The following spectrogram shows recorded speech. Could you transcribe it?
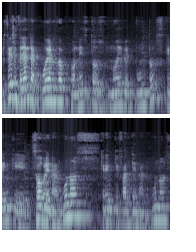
¿Ustedes estarían de acuerdo con estos nueve puntos? ¿Creen que sobren algunos? ¿Creen que falten algunos?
